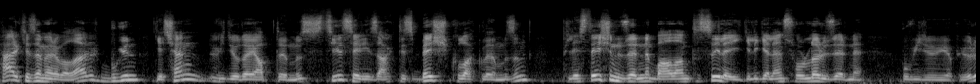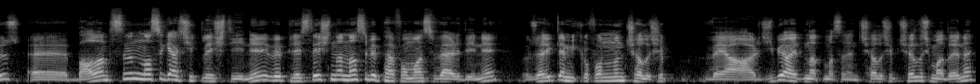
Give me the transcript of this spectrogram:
Herkese merhabalar. Bugün geçen videoda yaptığımız SteelSeries Arctis 5 kulaklığımızın PlayStation üzerine bağlantısıyla ilgili gelen sorular üzerine bu videoyu yapıyoruz. Ee, bağlantısının nasıl gerçekleştiğini ve PlayStation'da nasıl bir performans verdiğini, özellikle mikrofonunun çalışıp veya RGB aydınlatmasının çalışıp çalışmadığını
